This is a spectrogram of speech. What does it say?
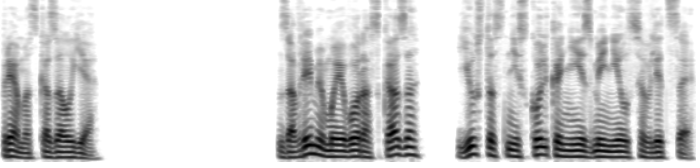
Прямо сказал я. За время моего рассказа Юстас нисколько не изменился в лице.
